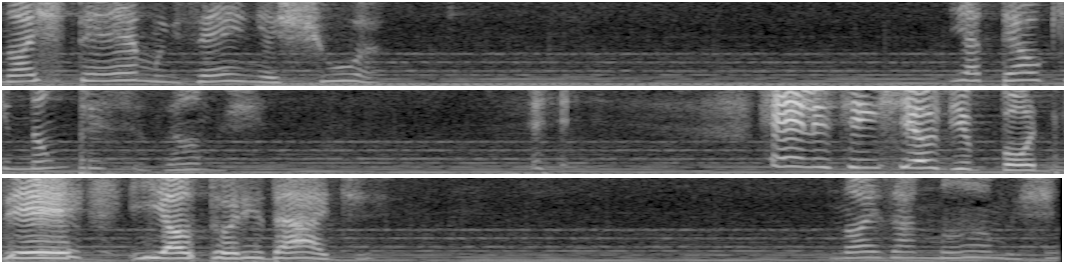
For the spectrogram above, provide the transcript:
nós temos em Yeshua. E até o que não precisamos. Ele te encheu de poder e autoridade. Nós amamos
